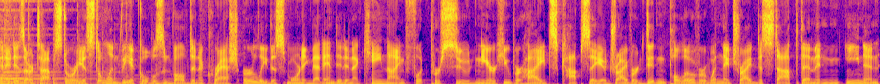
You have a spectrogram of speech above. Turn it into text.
And it is our top story. A stolen vehicle was involved in a crash early this morning that ended in a canine foot pursuit near Huber Heights. Cops say a driver didn't pull over when they tried to stop them in Enon.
